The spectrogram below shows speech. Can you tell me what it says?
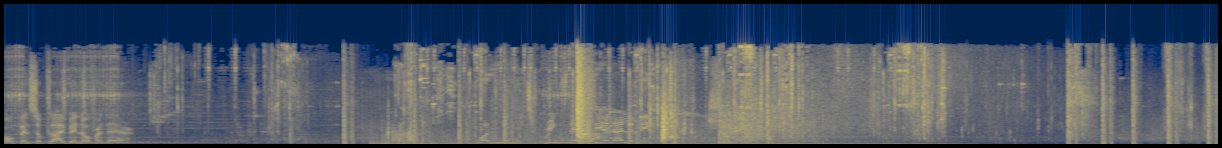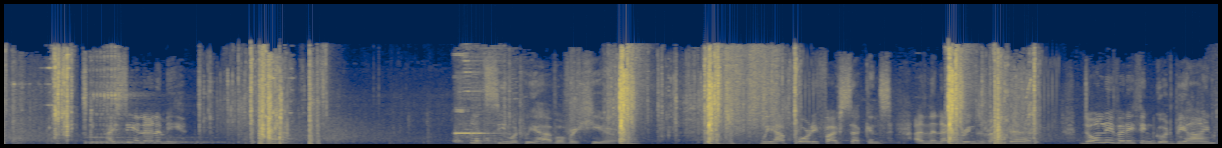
Open supply bin over there. One minute. An enemy! I see an enemy! Let's see what we have over here. We have 45 seconds, and the next ring's right there. Don't leave anything good behind.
